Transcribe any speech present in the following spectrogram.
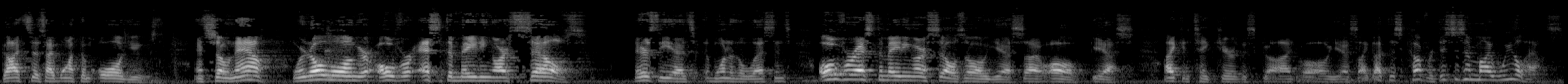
God says, I want them all used. And so now we're no longer overestimating ourselves. There's the uh, one of the lessons. Overestimating ourselves. Oh yes, I, oh yes, I can take care of this, God. Oh yes, I got this covered. This is in my wheelhouse.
